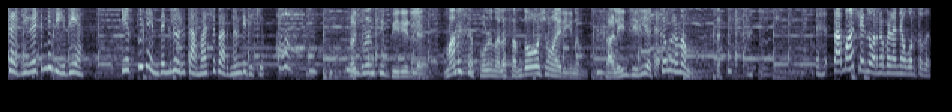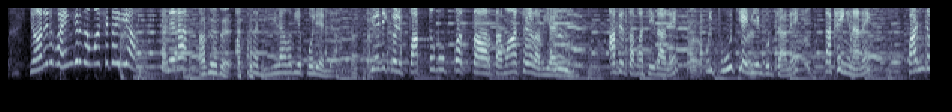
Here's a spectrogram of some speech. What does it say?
സജീവേട്ടന്റെ രീതിയാ. എപ്പോഴും എന്തെങ്കിലും ഒരു തമാശ പറഞ്ഞോണ്ടിരിക്കും. പ്രഗ്നൻസി പീരീഡിൽ മനസ്സെപ്പോഴും നല്ല സന്തോഷമായിരിക്കണം. കളിയും ചിരിയൊക്കെ വേണം. തമാശ എന്ന് പറഞ്ഞപ്പോഴാണ് ഞാൻ ഓർത്തത്. ഞാനൊരു ഭയങ്കര തമാശക്കാരിയാ. അല്ലേടാ അതെ അതെ. ലീലാവതിയെ പോലെയല്ല എനിക്കൊരു പത്ത് മുപ്പത്തി ആറ് തമാശകൾ അറിയായിരുന്നു ആദ്യം തമാശ ഇതാണേ. ഒരു പൂച്ച എലിയെ കുറിച്ചാണേ. കഥ ഇങ്ങനാണേ. പണ്ട്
